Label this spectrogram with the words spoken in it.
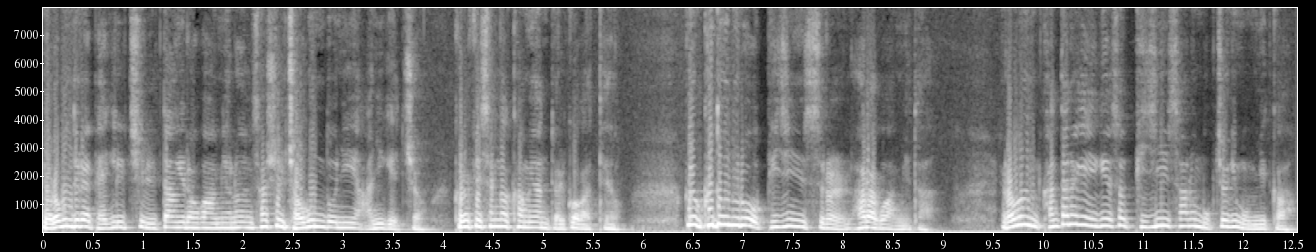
여러분들의 100일치 일당이라고 하면은 사실 적은 돈이 아니겠죠. 그렇게 생각하면 될 것 같아요. 그리고 그 돈으로 비즈니스를 하라고 합니다. 여러분, 간단하게 얘기해서 비즈니스 하는 목적이 뭡니까?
